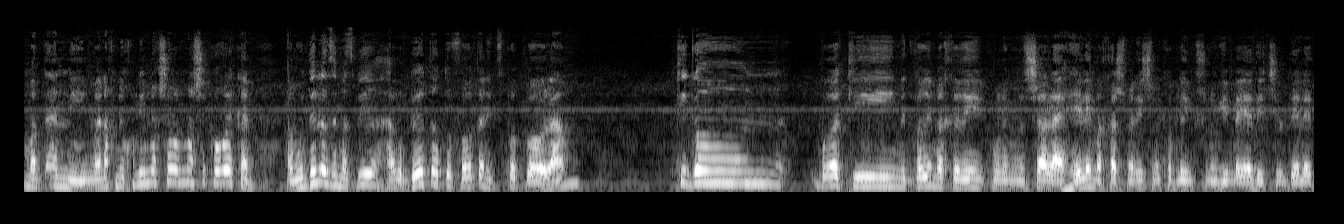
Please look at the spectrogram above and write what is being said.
מדענים ואנחנו יכולים לחשוב על מה שקורה כאן. המודל הזה מסביר הרבה יותר תופעות הנצפות בעולם, כגון ברקים ודברים אחרים, כמו למשל ההלם החשמלי שמקבלים כשנוגעים בידית של דלת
